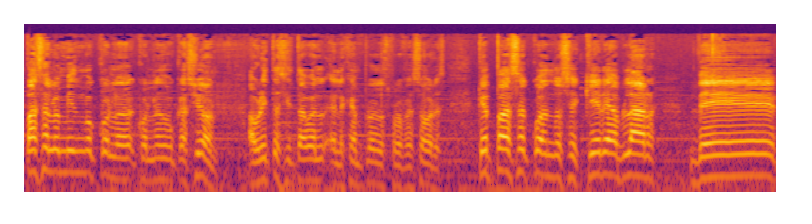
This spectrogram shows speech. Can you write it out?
Pasa lo mismo con la, educación. Ahorita citaba el, ejemplo de los profesores. ¿Qué pasa cuando se quiere hablar de,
